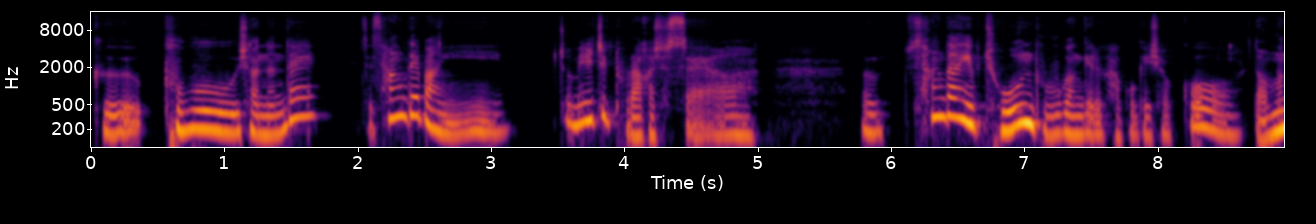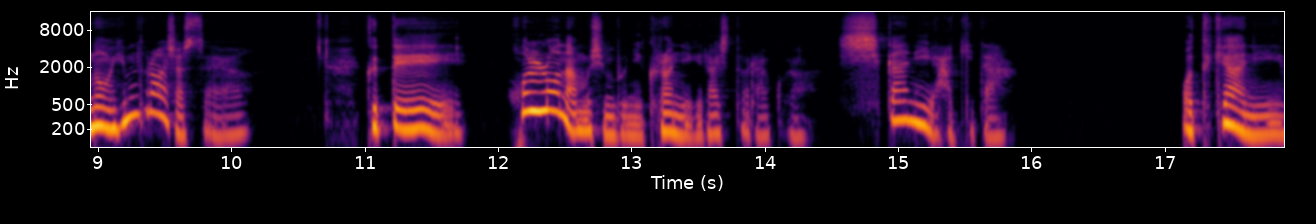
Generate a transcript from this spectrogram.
그 부부셨는데 이제 상대방이 좀 일찍 돌아가셨어요. 어 상당히 좋은 부부 관계를 갖고 계셨고 너무너무 힘들어 하셨어요. 그때 홀로 남으신 분이 그런 얘기를 하시더라고요. "시간이 약이다." "어떻게 하니?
